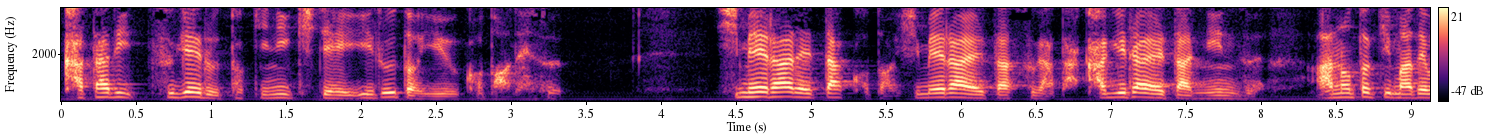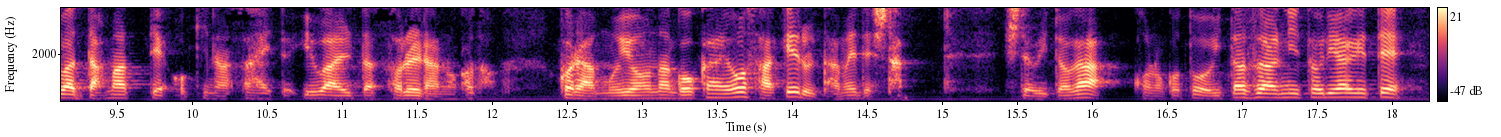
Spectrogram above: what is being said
語り継げる時に来ているということです。秘められたこと、秘められた姿、限られた人数、あの時までは黙っておきなさいと言われたそれらのこと。これは無用な誤解を避けるためでした。人々がこのことをいたずらに取り上げて、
